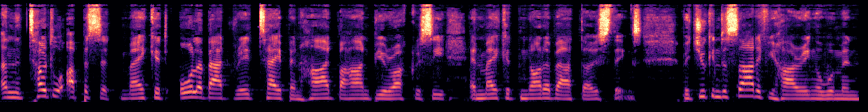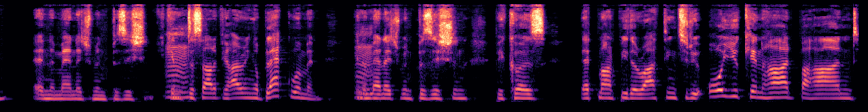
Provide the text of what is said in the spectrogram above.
on the total opposite, make it all about red tape and hide behind bureaucracy and make it not about those things. But you can decide if you're hiring a woman in a management position. You can mm. decide if you're hiring a black woman in a mm. management position because that might be the right thing to do. Or you can hide behind,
